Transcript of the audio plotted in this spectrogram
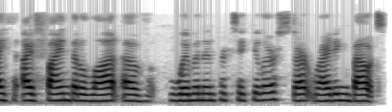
I, th- I find that a lot of women in particular start writing about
